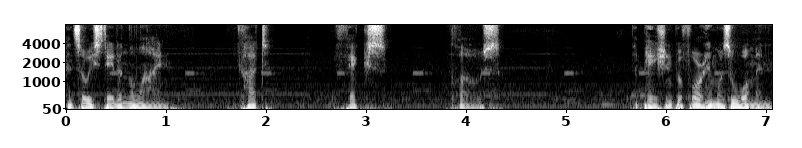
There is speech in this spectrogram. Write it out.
and so he stayed on the line. Cut, fix, close. The patient before him was a woman,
